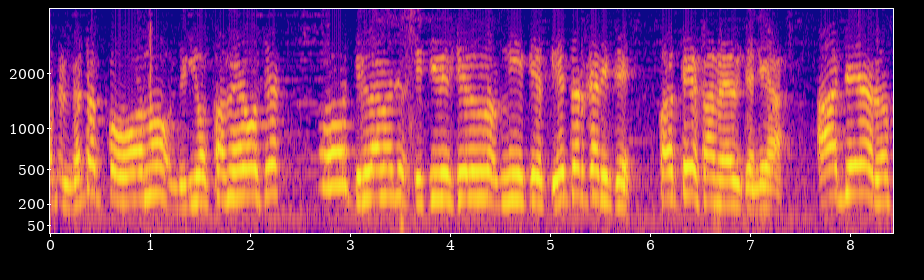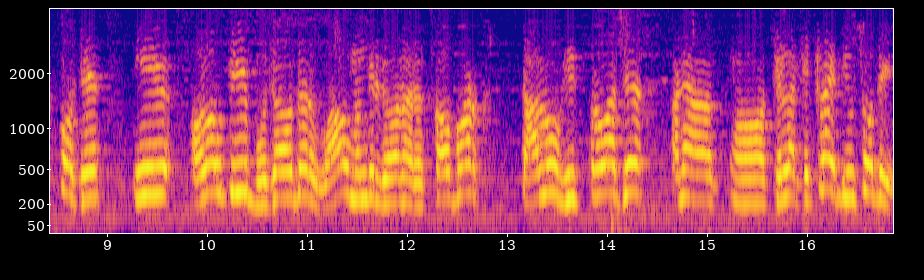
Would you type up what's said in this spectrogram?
અને લટકતો હોવાનો વીડિયો સામે આવ્યો છે. તો જિલ્લાના જે પીજીવીસીએલની જે બેદરકારી છે તે સામે આવી છે. નેહા આ જે રસ્તો છે, એ અળવથી ભોજાવદર વાવ મંદિર જવાના રસ્તા પર ચાલુ વીજ પ્રવાહ છે અને છેલ્લા કેટલાય દિવસોથી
